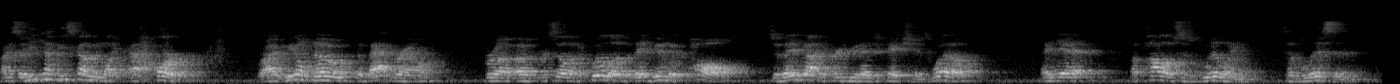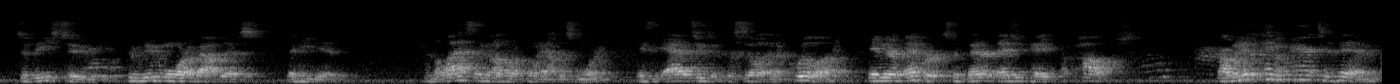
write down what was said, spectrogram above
Right? So he, he's coming like at Harvard, right? We don't know the background from, of Priscilla and Aquila, but they've been with Paul, so they've gotten a pretty good education as well. And yet, Apollos is willing to listen to these two who knew more about this than he did. And the last thing that I want to point out this morning is the attitudes of Priscilla and Aquila in their efforts to better educate Apollos. Now, when it became apparent to them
